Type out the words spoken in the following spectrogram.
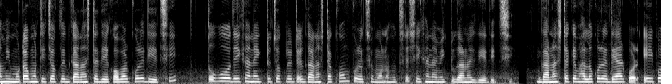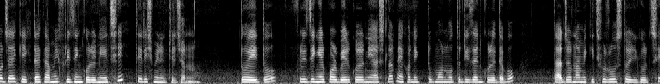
আমি মোটামুটি চকলেট গানাশটা দিয়ে কভার করে দিয়েছি। তবুও যেখানে একটু চকলেটের গানাশটা কম পড়েছে মনে হচ্ছে, সেখানে আমি একটু গানাশ দিয়ে দিচ্ছি। গানাশটাকে ভালো করে দেওয়ার পর এই পর্যায়ে কেকটাকে আমি ফ্রিজিং করে নিয়েছি তিরিশ মিনিটের জন্য। তো এই তো ফ্রিজিংয়ের পর বের করে নিয়ে আসলাম। এখন একটু মন মতো ডিজাইন করে দেব। তার জন্য আমি কিছু রোজ তৈরি করছি।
